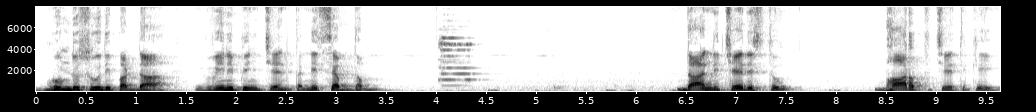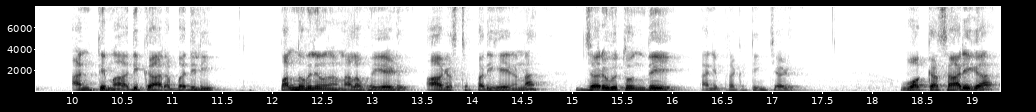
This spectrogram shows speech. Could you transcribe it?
గుండు సూది పడ్డ వినిపించేంత నిశ్శబ్దం దాన్ని ఛేదిస్తూ భారత్ చేతికి అంతిమ అధికార బదిలీ పంతొమ్మిది వందల నలభై ఏడు ఆగస్టు పదిహేనున జరుగుతుంది అని ప్రకటించాడు. ఒక్కసారిగా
